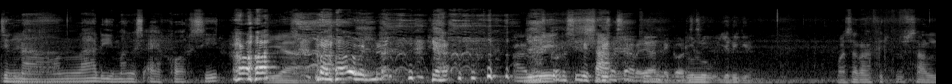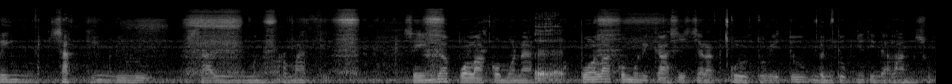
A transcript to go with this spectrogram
Jeng naon lah di imang geus aya kursi iya. Bener. Ya. Jadi kursi dulu jadi gini masyarakat itu saling saking dulu saling menghormati. Sehingga pola komunikasi pola komunikasi secara kultur itu bentuknya tidak langsung.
